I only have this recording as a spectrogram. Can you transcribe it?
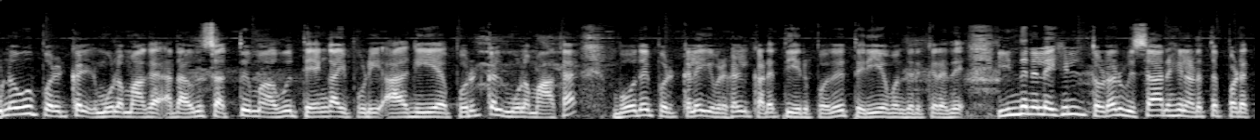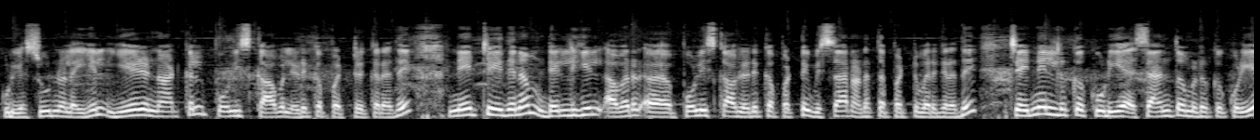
உணவுப் பொருட்கள் மூலமாக அதாவது சத்து மாவு தேங்காய் பொடி ஆகிய பொருட்கள் மூலமாக போதைப் பொருட்களை இவர்கள் கடத்தியிருப்பது தெரிய தெரிய வந்திருக்கிறது. இந்த நிலையில் தொடர் விசாரணைகள் நடத்தப்படக்கூடிய சூழ்நிலையில் ஏழு நாட்கள் போலீஸ் காவல் எடுக்கப்பட்டிருக்கிறது. நேற்றைய தினம் டெல்லியில் அவர் போலீஸ் காவல் எடுக்கப்பட்டு விசாரணை நடத்தப்பட்டு வருகிறது. சென்னையில் இருக்கக்கூடிய சாந்தோம் இருக்கக்கூடிய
